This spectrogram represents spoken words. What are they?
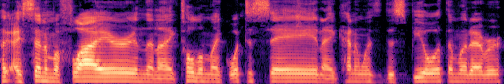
I sent him a flyer, and then I told him like what to say, and I kind of went through the spiel with him, whatever.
